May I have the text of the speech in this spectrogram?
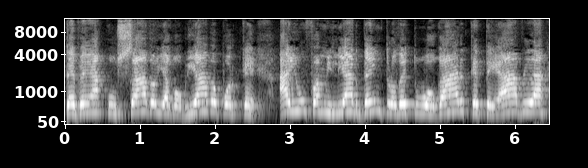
te ve acusado y agobiado porque hay un familiar dentro de tu hogar que te habla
